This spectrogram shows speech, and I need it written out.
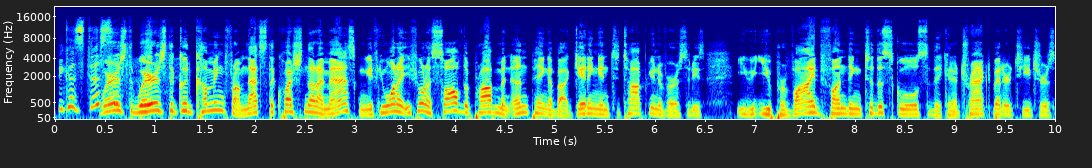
because this Where's is the, where's the good coming from? That's the question that I'm asking. If you want to if you want to solve the problem in Enping about getting into top universities, you you provide funding to the schools so they can attract better teachers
